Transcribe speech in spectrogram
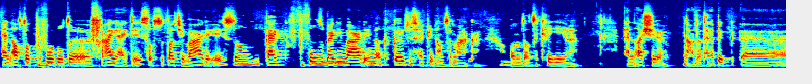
En als dat bijvoorbeeld eh, vrijheid is, als dat je waarde is, dan kijk vervolgens bij die waarde in welke keuzes heb je dan te maken om dat te creëren. En als je, nou dat heb ik, eh,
